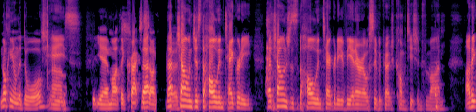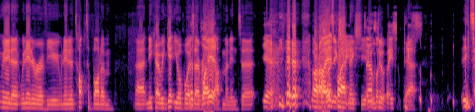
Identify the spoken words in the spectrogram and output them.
knocking on the door. Um, Jeez. but yeah, my, the cracks are That- starting. That go. challenges the whole integrity. That challenges the whole integrity of the NRL Supercoach competition for mine. I think we need a we need a review. We need a top to bottom. Uh, Niko, we can get your boys Let's over play at the government into yeah. yeah. All right, let's play it next year. Sounds we'll like a do piece of it. Yeah. It's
